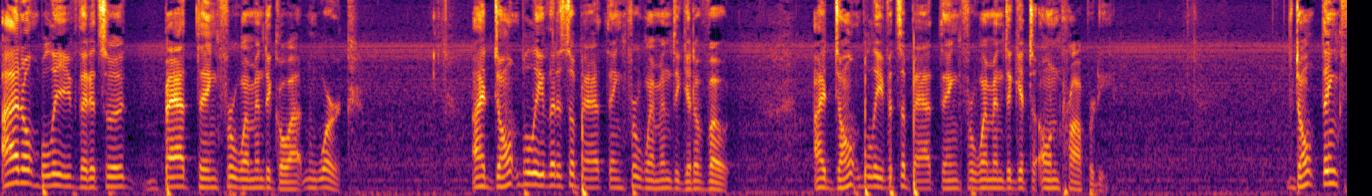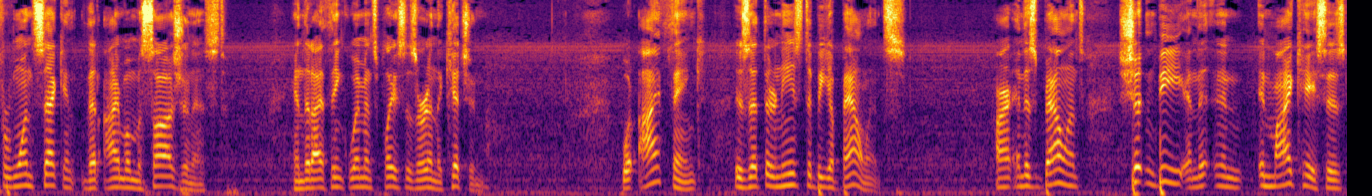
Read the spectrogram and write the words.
I don't believe that it's a bad thing for women to go out and work. I don't believe that it's a bad thing for women to get a vote. I don't believe it's a bad thing for women to get to own property. Don't think for one second that I'm a misogynist and that I think women's places are in the kitchen. What I think is that there needs to be a balance. All right, and this balance shouldn't be, and in, in my cases,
